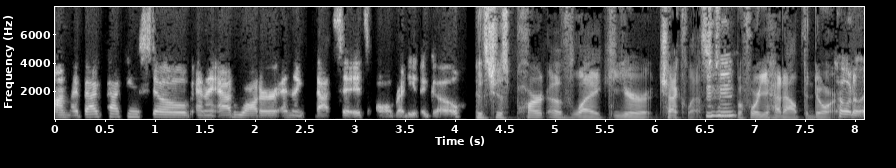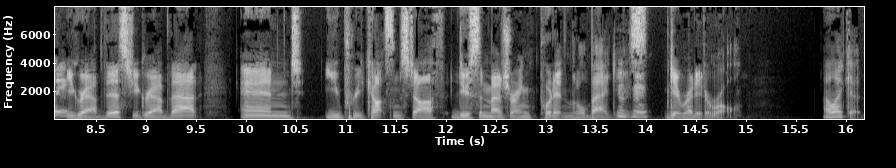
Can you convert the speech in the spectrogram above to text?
on my backpacking stove and I add water and then that's it. It's all ready to go. It's just part of like your checklist mm-hmm. before you head out the door. Totally. You grab this, you grab that, and you pre-cut some stuff, do some measuring, put it in little baggies, mm-hmm. get ready to roll. I like it.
